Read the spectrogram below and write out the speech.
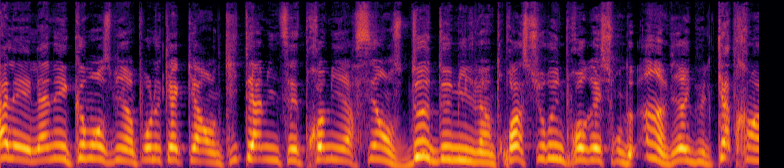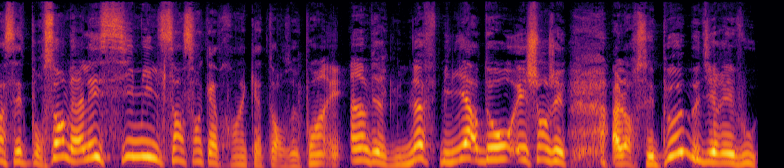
Allez, l'année commence bien pour le CAC 40 qui termine cette première séance de 2023 sur une progression de 1,87% vers les 6594 points et 1,9 milliards d'euros échangés. Alors c'est peu, me direz-vous,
